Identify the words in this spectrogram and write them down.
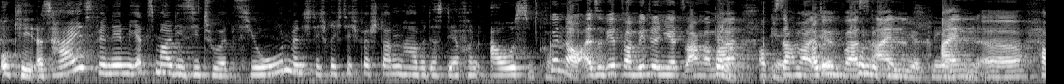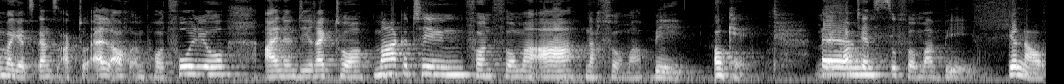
Okay, das heißt, wir nehmen jetzt mal die Situation, wenn ich dich richtig verstanden habe, dass der von außen kommt. Genau, also wir vermitteln jetzt, sagen wir mal, genau. okay. ich sag mal also irgendwas, ein, dir, ein äh, haben wir jetzt ganz aktuell auch im Portfolio, einen Direktor Marketing von Firma A nach Firma B. Okay. Und der ähm, kommt jetzt zu Firma B. Genau.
